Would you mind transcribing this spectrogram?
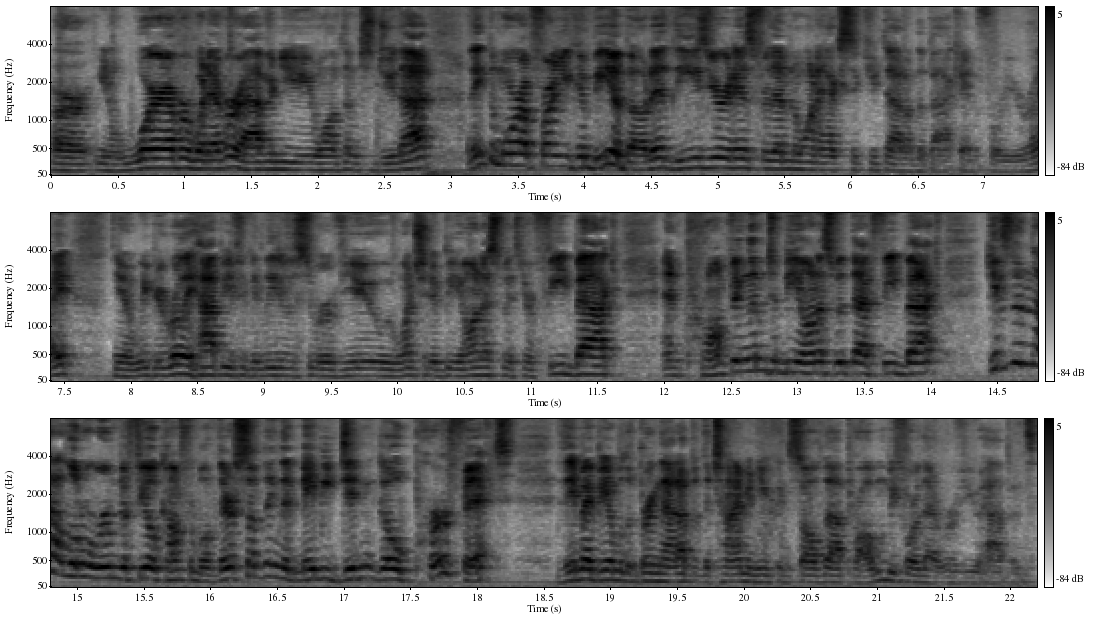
or you know wherever whatever avenue you want them to do that i think the more upfront you can be about it the easier it is for them to want to execute that on the back end for you right? You know we'd be really happy if you could leave us a review. We want you to be honest with your feedback and prompting them to be honest with that feedback gives them that little room to feel comfortable. If there's something that maybe didn't go perfect they might be able to bring that up at the time and you can solve that problem before that review happens.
